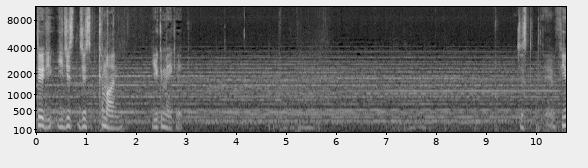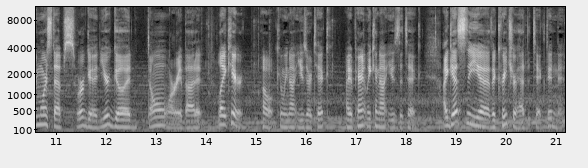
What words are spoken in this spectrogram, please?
Dude, you, you just just come on. You can make it. Just a few more steps. We're good. You're good. Don't worry about it. Like here. Oh, can we not use our tick? I apparently cannot use the tick. I guess the uh, the creature had the tick, didn't it?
